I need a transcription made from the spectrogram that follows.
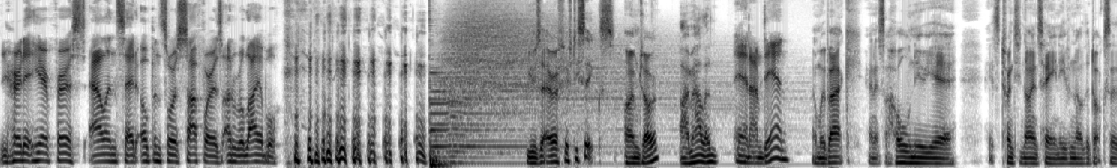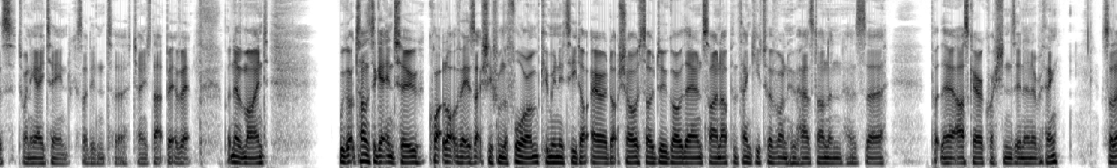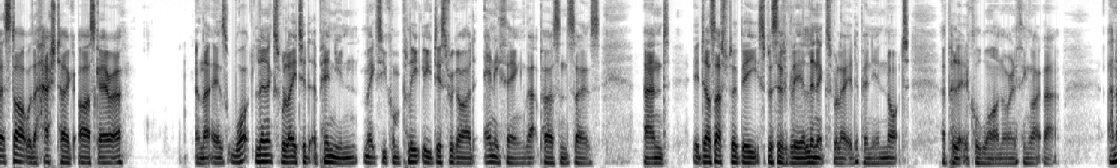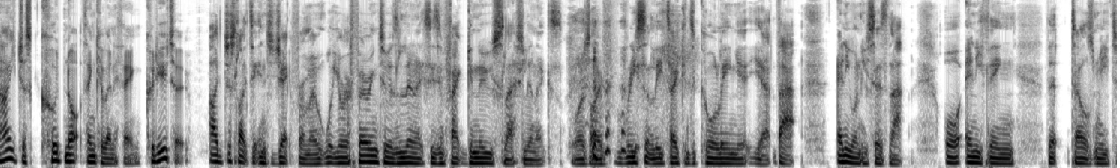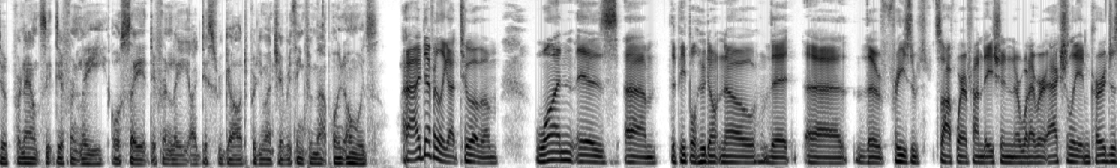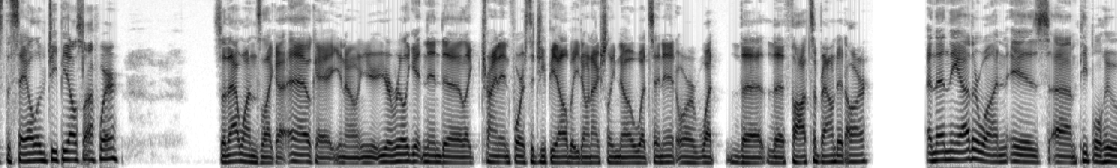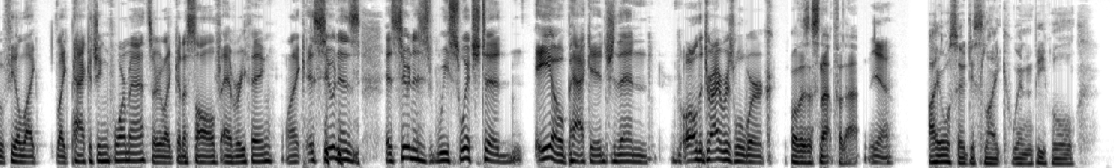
You heard it here first. Alan said open source software is unreliable. User error 56. I'm Joe. I'm Alan. And I'm Dan. And we're back, and it's a whole new year. It's 2019, even though the doc says 2018, because I didn't uh, change that bit of it. But never mind. We've got tons to get into. Quite a lot of it is actually from the forum, community.error.show. So do go there and sign up. And thank you to everyone who has done and has uh, put their Ask Error questions in and everything. So let's start with a hashtag Ask error, And that is what Linux related opinion makes you completely disregard anything that person says? And it does have to be specifically a Linux related opinion, not a political one or anything like that. And I just could not think of anything. Could you two? I'd just like to interject for a moment. What you're referring to as Linux is in fact GNU slash Linux, or as I've recently taken to calling it, yeah, that. Anyone who says that, or anything that tells me to pronounce it differently or say it differently, I disregard pretty much everything from that point onwards. I definitely got two of them. One is um, the people who don't know that uh, the Free Software Foundation or whatever actually encourages the sale of GPL software. So that one's like a eh, okay, you know, you're, you're really getting into like trying to enforce the GPL, but you don't actually know what's in it or what the the thoughts around it are. And then the other one is um, people who feel like like packaging formats are like going to solve everything. Like as soon as as soon as we switch to AO package, then all the drivers will work. Well, there's a snap for that. Yeah. I also dislike when people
